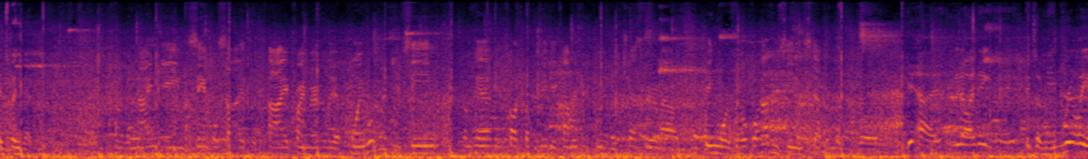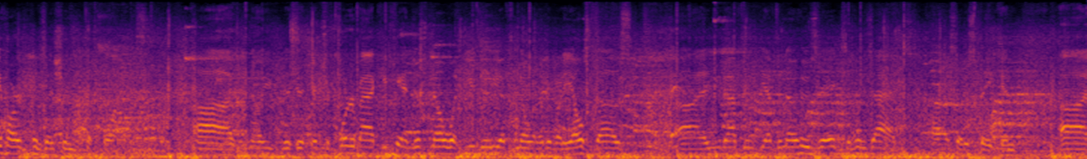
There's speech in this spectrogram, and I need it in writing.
it's been good. Kind of a nine-game sample size primarily at point. What have you seen from him? You talked about maybe a conversation with Chester about being more vocal. How have you seen him step into that role? Yeah, you know, I think it's a really hard position to play. Uh, you know, you, it, it's your quarterback. You can't just know what you do. You have to know what everybody else does. Uh, you have to you have to know who's zigs and who's zags, uh, so to speak. And uh,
